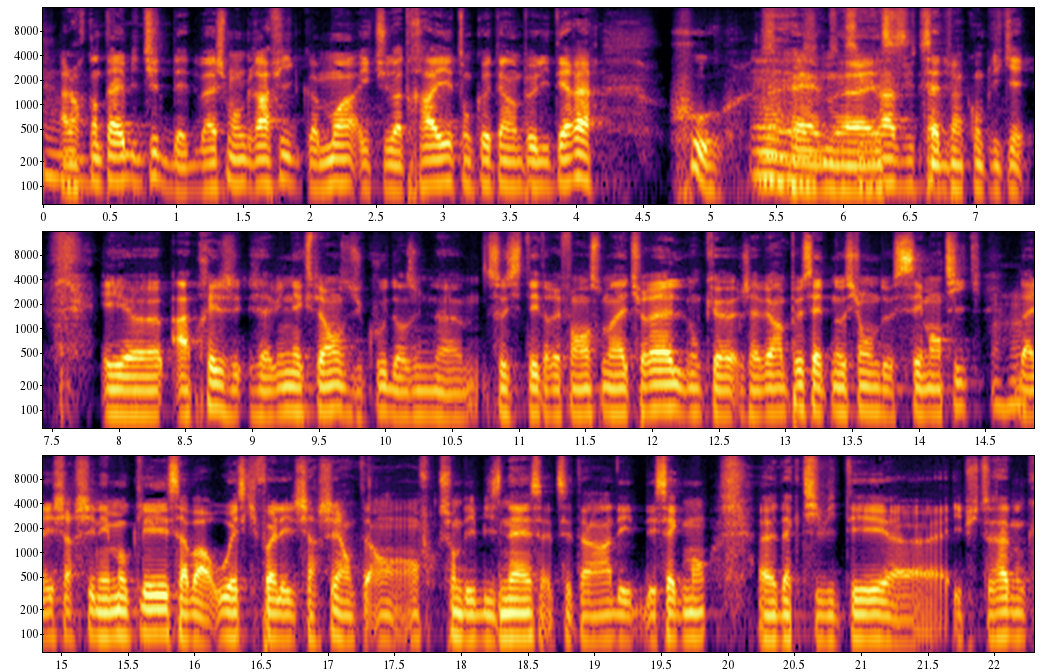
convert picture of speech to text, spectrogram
Mmh. Alors quand t'as l'habitude d'être vachement graphique comme moi et que tu dois travailler ton côté un peu littéraire, ouh, quand même, euh, grave ça devient compliqué. Et euh, après, j'avais une expérience du coup dans une euh, société de référencement naturel, donc euh, j'avais un peu cette notion de sémantique, Mhm. d'aller chercher les mots clés, savoir où est-ce qu'il faut aller les chercher en, en, en fonction des business, etc., des, des segments euh, d'activité euh, et puis tout ça. Donc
